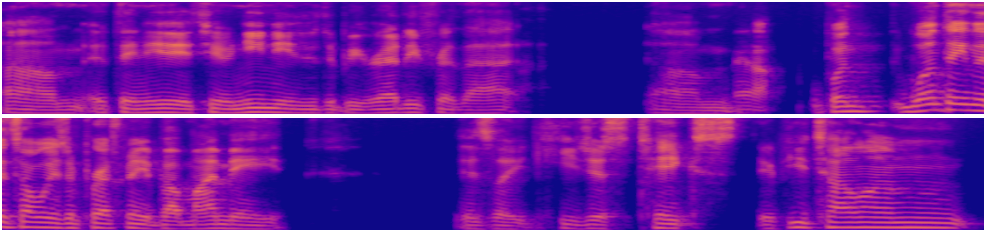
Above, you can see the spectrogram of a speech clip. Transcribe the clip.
um, if they needed to, and you needed to be ready for that. Um, Yeah. One one thing that's always impressed me about my mate is like he just takes if you tell him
